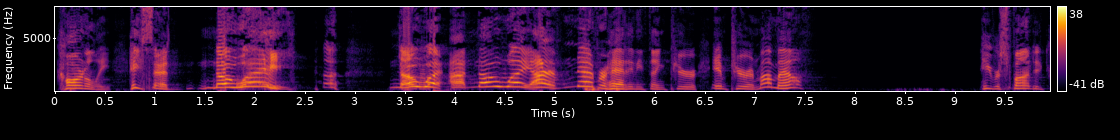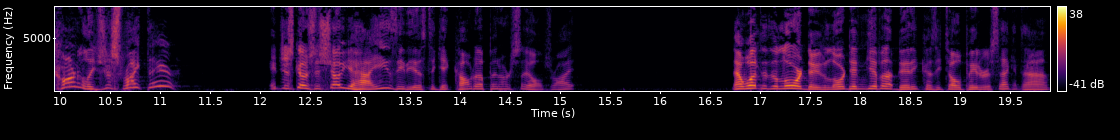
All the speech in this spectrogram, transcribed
Carnally. He said, No way! no way! I, no way! I have never had anything pure, impure in my mouth. He responded carnally just right there. It just goes to show you how easy it is to get caught up in ourselves, right? Now, what did the Lord do? The Lord didn't give up, did he? Because he told Peter a second time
